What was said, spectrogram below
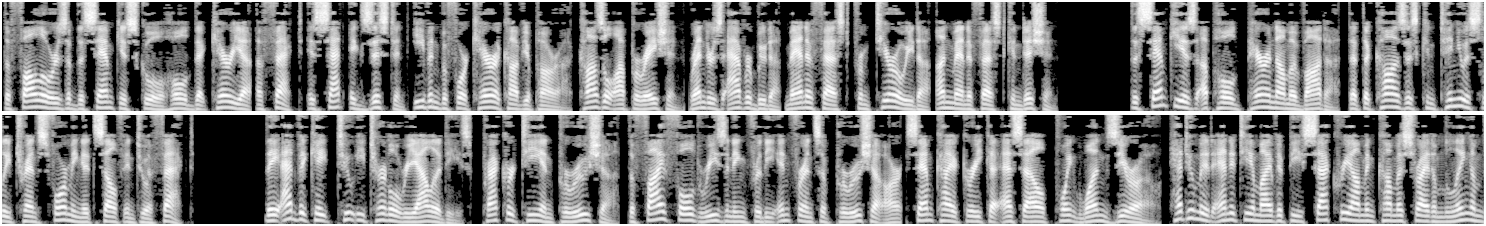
The followers of the Samkhya school hold that karya effect is sat existent even before karakavyapara causal operation renders avirbhuta manifest from tiroita unmanifest condition. The Samkhyas uphold parinama vada, that the cause is continuously transforming itself into effect. They advocate two eternal realities, Prakrti and Purusha. The five-fold reasoning for the inference of Purusha are Samkhayakarika SL.10, Hetumad Anityamivapi Sakriyamankamisritam Lingam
